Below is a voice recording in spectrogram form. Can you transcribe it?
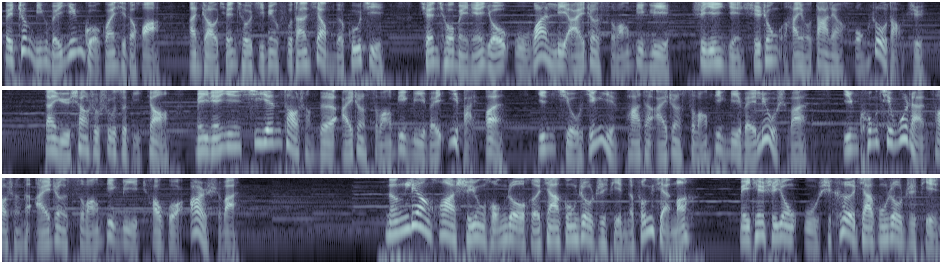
被证明为因果关系的话，按照全球疾病负担项目的估计，全球每年有五万例癌症死亡病例是因饮食中含有大量红肉导致。但与上述数字比较，每年因吸烟造成的癌症死亡病例为一百万，因酒精引发的癌症死亡病例为六十万，因空气污染造成的癌症死亡病例超过二十万。能量化食用红肉和加工肉制品的风险吗？每天食用五十克加工肉制品，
